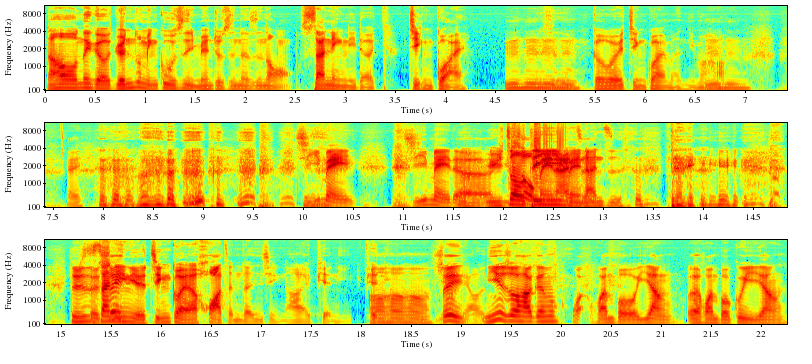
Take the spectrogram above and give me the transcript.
然后那个原住民故事里面，就是那是那种山林里的精怪。嗯哼，就是各位精怪们，你们好。嗯哎，极美极美的宇宙第一美男子，对，就是山林里的精怪，要化成人形，然后来骗你，骗你。所以你也说他跟环环博一样，呃，环博贵一样，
